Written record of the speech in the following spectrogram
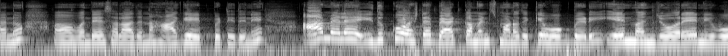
ನಾನು ಒಂದೇ ಸಲ ಅದನ್ನು ಹಾಗೆ ಇಟ್ಬಿಟ್ಟಿದ್ದೀನಿ. ಆಮೇಲೆ ಇದಕ್ಕೂ ಅಷ್ಟೇ ಬ್ಯಾಡ್ ಕಮೆಂಟ್ಸ್ ಮಾಡೋದಕ್ಕೆ ಹೋಗಬೇಡಿ. ಏನು ಮಂಜೋರೆ ನೀವು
